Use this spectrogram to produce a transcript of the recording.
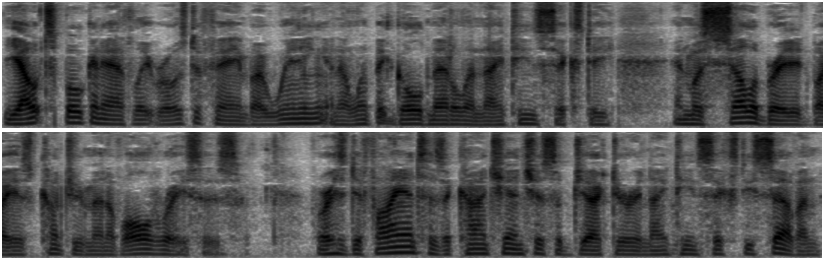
The outspoken athlete rose to fame by winning an Olympic gold medal in 1960 and was celebrated by his countrymen of all races. For his defiance as a conscientious objector in 1967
